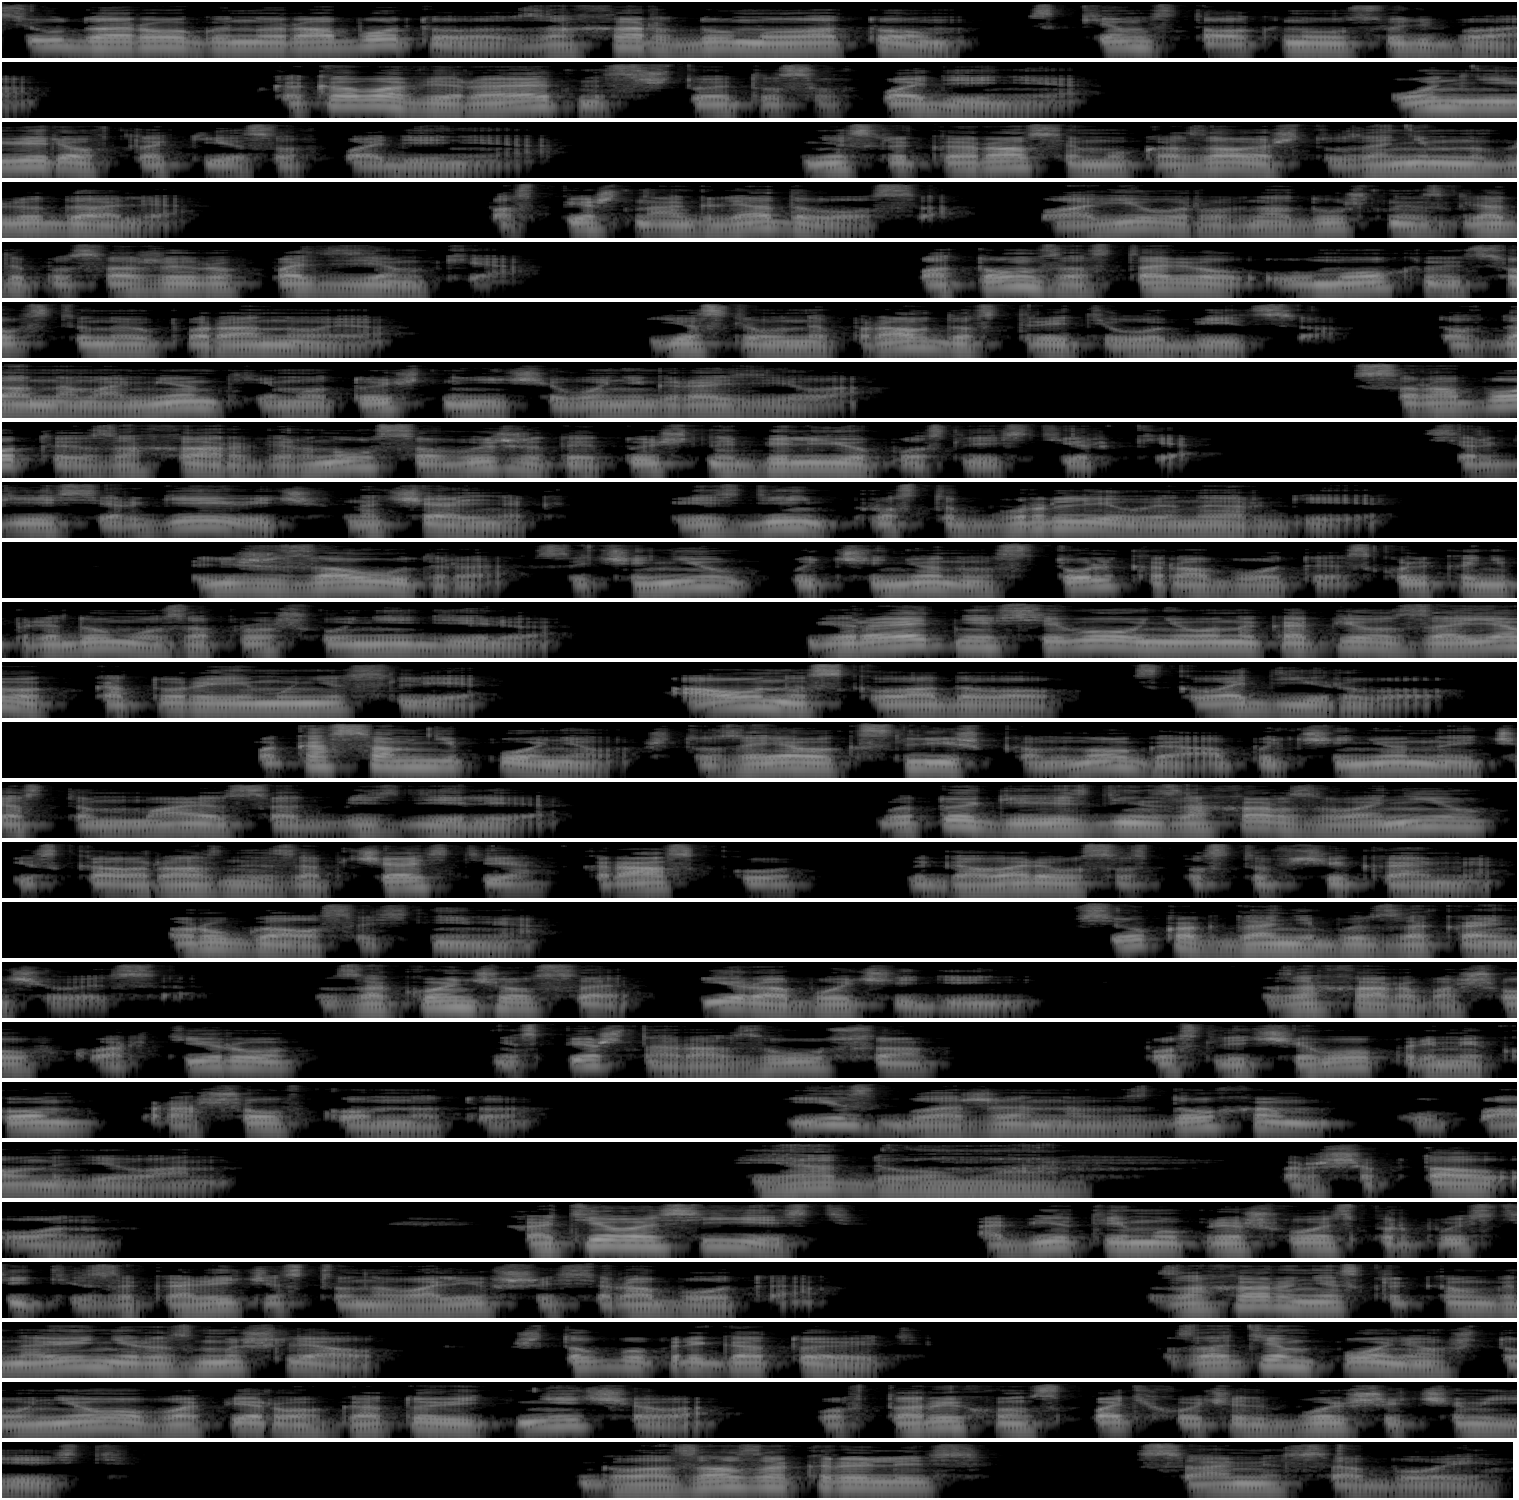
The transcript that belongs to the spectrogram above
Всю дорогу на работу Захар думал о том, с кем столкнула судьба. Какова вероятность, что это совпадение? Он не верил в такие совпадения. Несколько раз ему казалось, что за ним наблюдали. Поспешно оглядывался, ловил равнодушные взгляды пассажиров подземки. Потом заставил умолкнуть собственную паранойю. Если он и правда встретил убийцу, то в данный момент ему точно ничего не грозило. С работы Захар вернулся выжатый точно белье после стирки Сергей Сергеевич, начальник, весь день просто бурлил энергией. Лишь за утро сочинил подчиненным столько работы, сколько не придумал за прошлую неделю. Вероятнее всего, у него накопилось заявок, которые ему несли, а он их складывал, складировал. Пока сам не понял, что заявок слишком много, а подчиненные часто маются от безделья. В итоге весь день Захар звонил, искал разные запчасти, краску, договаривался с поставщиками, ругался с ними. Все когда-нибудь заканчивается. Закончился и рабочий день. Захар вошел в квартиру, неспешно разулся, после чего прямиком прошел в комнату и с блаженным вздохом упал на диван. «Я дома», – прошептал он. Хотелось есть, обед ему пришлось пропустить из-за количества навалившейся работы. Захар несколько мгновений размышлял, что бы приготовить. Затем понял, что у него, во-первых, готовить нечего, во-вторых, он спать хочет больше, чем есть. Глаза закрылись сами собой.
